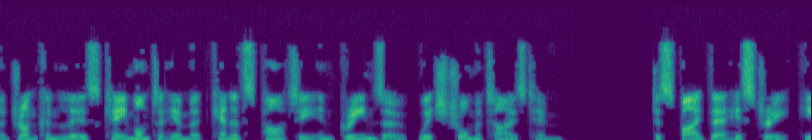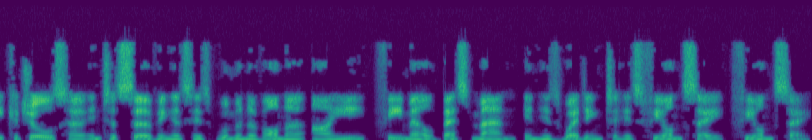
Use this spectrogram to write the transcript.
A drunken Liz came onto him at Kenneth's party in Greenzo, which traumatized him. Despite their history, he cajoles her into serving as his woman of honor, i.e., female best man, in his wedding to his fiancée, fiancée.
